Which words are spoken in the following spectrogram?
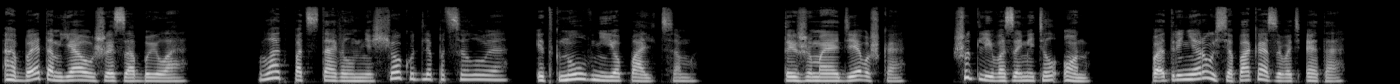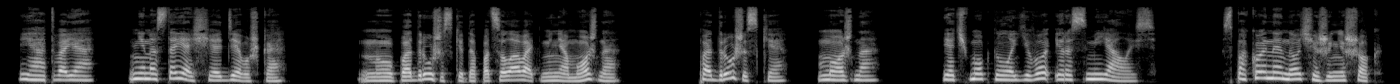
Об этом я уже забыла». Влад подставил мне щеку для поцелуя и ткнул в нее пальцем. «Ты же моя девушка, — шутливо заметил он. «Потренируйся показывать это». «Я твоя не настоящая девушка». «Ну, по-дружески-то поцеловать меня можно?» «По-дружески можно». Я чмокнула его и рассмеялась. «Спокойной ночи, женишок».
